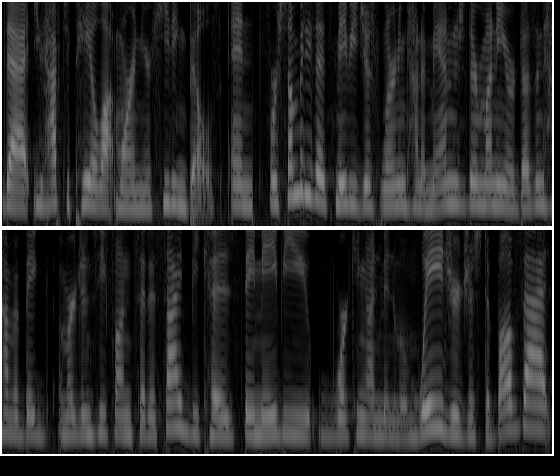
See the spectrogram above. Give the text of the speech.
that you have to pay a lot more on your heating bills. And for somebody that's maybe just learning how to manage their money or doesn't have a big emergency fund set aside because they may be working on minimum wage or just above that,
